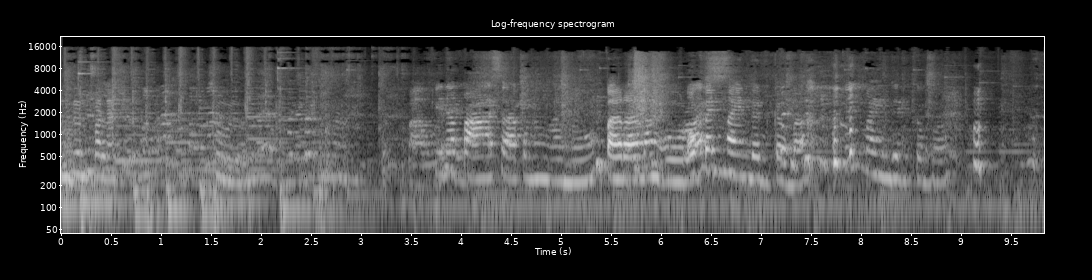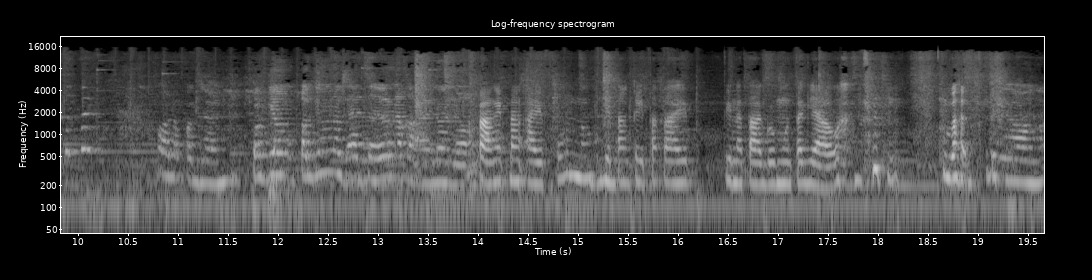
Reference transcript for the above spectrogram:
Nandun pala siya. Solo. Pinapaasa ako ng ano, Para ng oras. Open-minded ka ba? minded ka ba? Wala pa dyan. Pag yung, pag yung nag-add sa'yo, naka-ano, no? Pangit ng iPhone, no? Kitang kita kahit tinatago mong tagyawan. Bad trip. Kaya nga,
